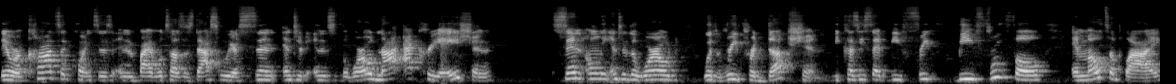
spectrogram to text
there were consequences, and the Bible tells us that's where sin entered into the world, not at creation. Sin only entered the world with reproduction because he said, "Be free, be fruitful and multiply."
